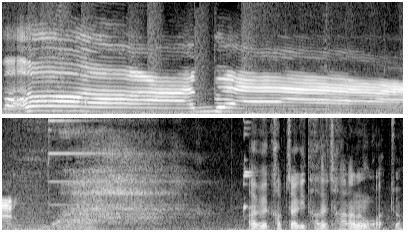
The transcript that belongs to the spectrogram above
아, 안 돼! 아, 왜 갑자기 다들 잘하는 것 같죠?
